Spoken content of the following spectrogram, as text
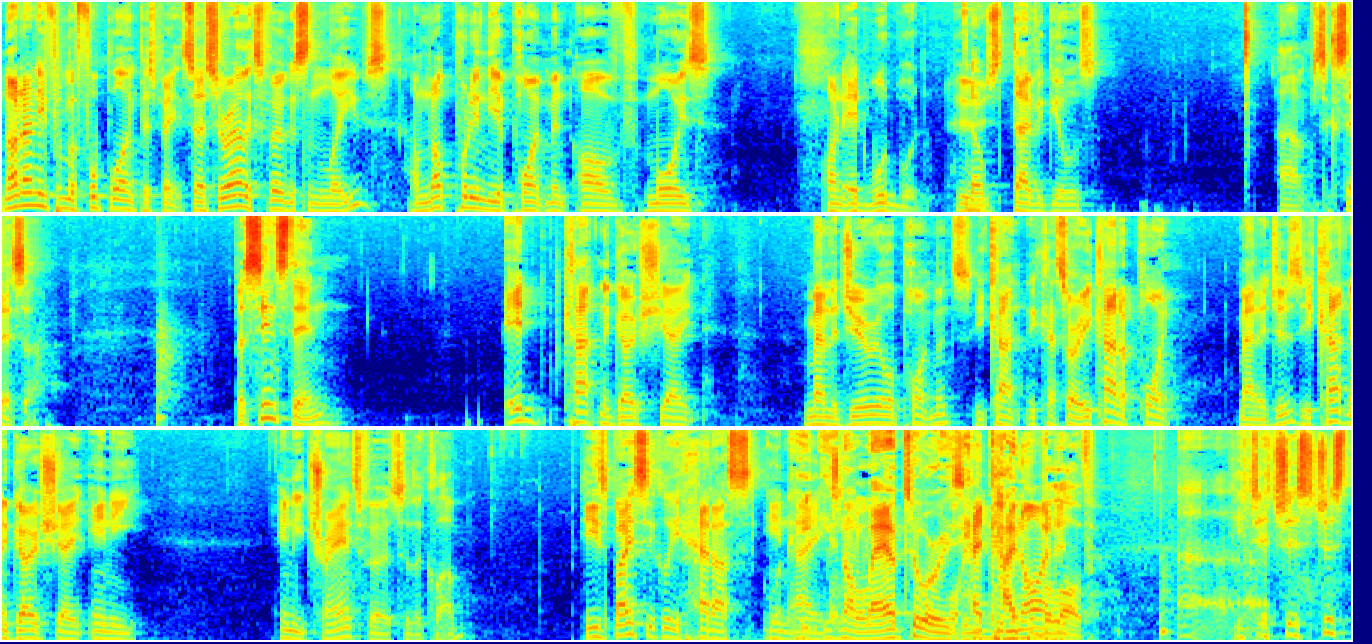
not only from a footballing perspective, so Sir Alex Ferguson leaves. I'm not putting the appointment of Moyes on Ed Woodward, who's Nope. David Gill's um, successor. But since then, Ed can't negotiate managerial appointments. He can't. He can't sorry, he can't appoint managers. He can't negotiate any any transfers to the club. He's basically had us in a. He- He's not allowed to, or he's had incapable United- of? It's, it's, it's just,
